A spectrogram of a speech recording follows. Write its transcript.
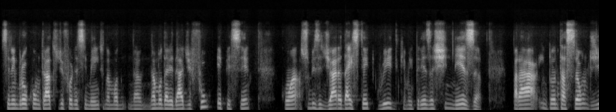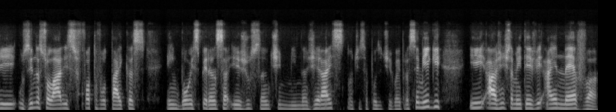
celebrou contratos de fornecimento na, na, na, modalidade Full EPC com a subsidiária da State Grid, que é uma empresa chinesa, para a implantação de usinas solares fotovoltaicas em Boa Esperança e Jussante, Minas Gerais. Notícia positiva aí para a CEMIG. E a gente também teve a Eneva,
